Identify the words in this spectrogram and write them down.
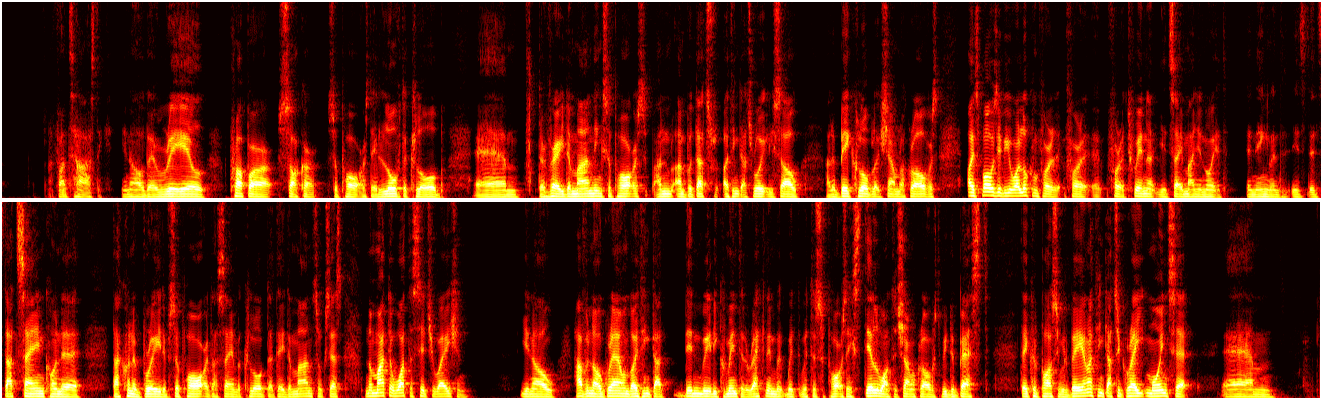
fantastic. You know, they're real proper soccer supporters. They love the club. Um, they're very demanding supporters, and, and but that's I think that's rightly so at a big club like Shamrock Rovers. I suppose if you were looking for a, for a, for a twin, you'd say Man United in England. It's it's that same kind of that kind of breed of supporter, that same a club that they demand success no matter what the situation. You know, having no ground, I think that didn't really come into the reckoning with, with, with the supporters. They still wanted Shamrock Rovers to be the best they could possibly be, and I think that's a great mindset. Um,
